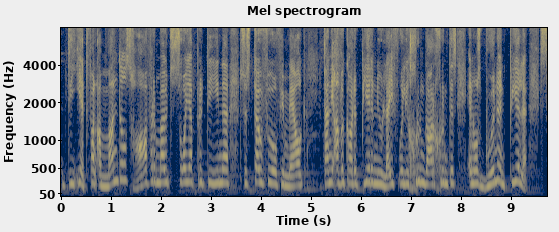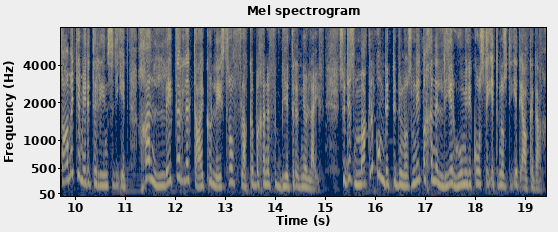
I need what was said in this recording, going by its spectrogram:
dieet van amandels, havermout, sojaproteïene soos tofu of die melk dan die avokado, peer en olyfolie, groenblaar groentes en ons bone en peule. Saam met jou mediterrane dieet gaan letterlik daai cholesterol vlakke begine verbeter in jou lyf. So dis maklik om dit te doen. Ons moet net begine leer hoe om hierdie kos te eet in ons dieet elke dag.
